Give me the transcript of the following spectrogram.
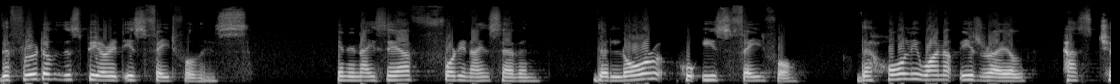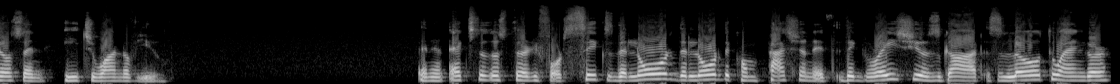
The fruit of the spirit is faithfulness. And in Isaiah 49:7, the Lord who is faithful, the Holy One of Israel, has chosen each one of you. And in Exodus 34 6, the Lord, the Lord, the compassionate, the gracious God, slow to anger,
